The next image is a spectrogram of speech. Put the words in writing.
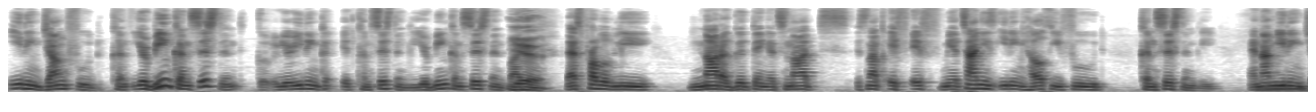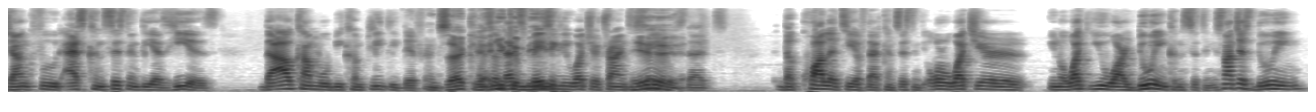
eating junk food, con- you're being consistent. You're eating co- it consistently. You're being consistent, but Yeah. that's probably not a good thing. It's not. It's not. If if is eating healthy food consistently, and I'm eating Mm. junk food as consistently as he is, the outcome will be completely different. Exactly. And And so that's be- basically what you're trying to say is that the quality of that consistency, or what you're, you know, what you are doing consistently. It's not just doing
